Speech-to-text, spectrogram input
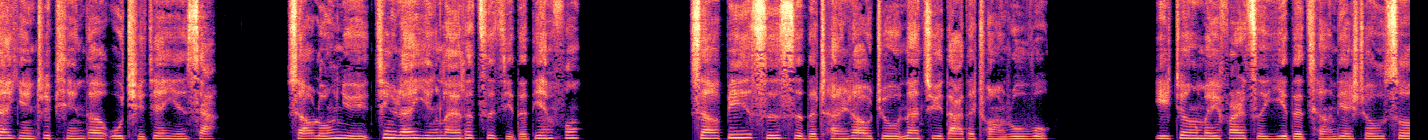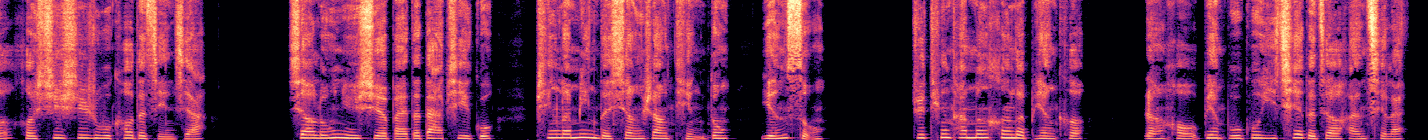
在尹志平的无耻奸淫下，小龙女竟然迎来了自己的巅峰。小逼死死地缠绕住那巨大的闯入物，一阵没法自抑的强烈收缩和湿湿入扣的紧夹，小龙女雪白的大屁股拼了命地向上挺动、吟耸。只听她闷哼了片刻，然后便不顾一切地叫喊起来：“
